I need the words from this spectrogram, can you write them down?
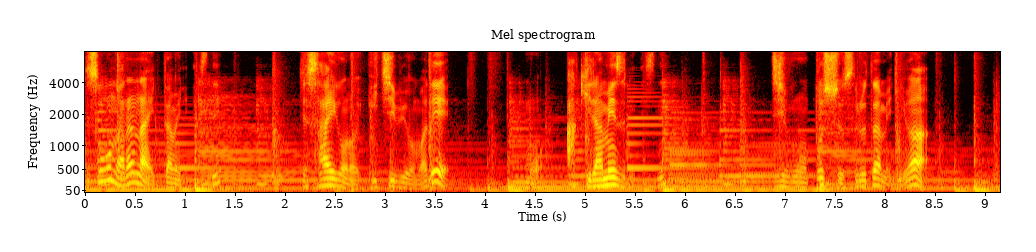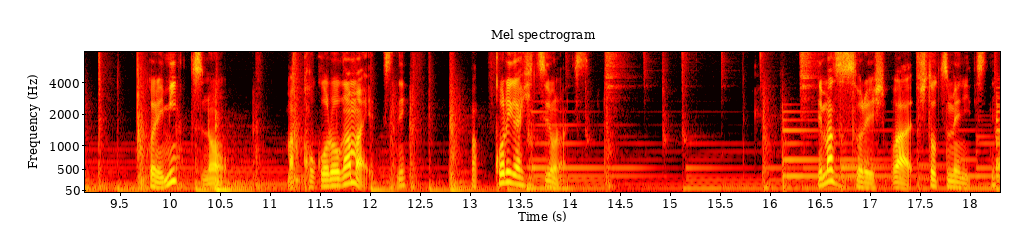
でそうならないためにですねじゃ最後の1秒までもう諦めずにですね自分をプッシュするためにはこれ3つの、まあ、心構えですね、まあ、これが必要なんです。でまずそれは1つ目にですね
